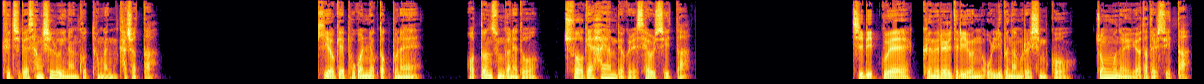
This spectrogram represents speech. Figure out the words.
그 집의 상실로 인한 고통은 가셨다. 기억의 복원력 덕분에 어떤 순간에도 추억의 하얀 벽을 세울 수 있다. 집 입구에 그늘을 들이운 올리브 나무를 심고 쪽문을 여닫을 수 있다.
